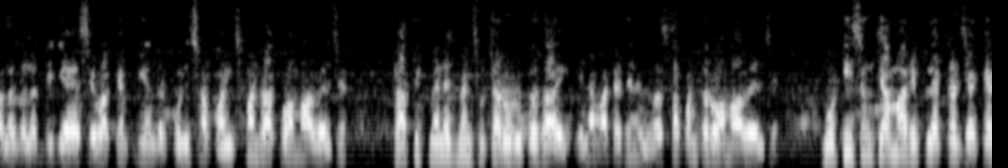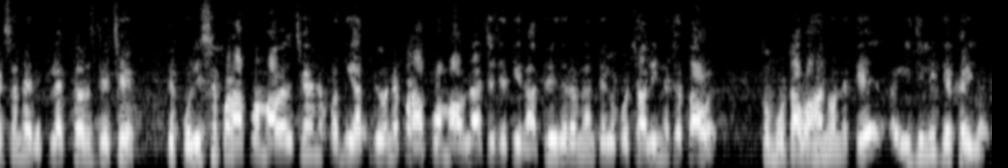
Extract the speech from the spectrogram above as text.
અલગ અલગ જગ્યાએ સેવા કેમ્પની અંદર પોલીસના પોઈન્ટ્સ પણ રાખવામાં આવેલ છે. ટ્રાફિક મેનેજમેન્ટ સુચારુ રીતે થાય, એના માટે થઈને વ્યવસ્થા પણ કરવામાં આવેલ છે. મોટી સંખ્યામાં રિફ્લેક્ટર જેકેટ્સ અને રિફ્લેક્ટર્સ જે છે, તે પોલીસને પણ આપવામાં આવેલ છે અને પદયાત્રીઓને પણ આપવામાં આવનાર છે, જેથી રાત્રિ દરમિયાન તે લોકો ચાલીને જતા હોય, તો મોટા વાહનોને તે ઇઝીલી દેખાઈ જાય.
